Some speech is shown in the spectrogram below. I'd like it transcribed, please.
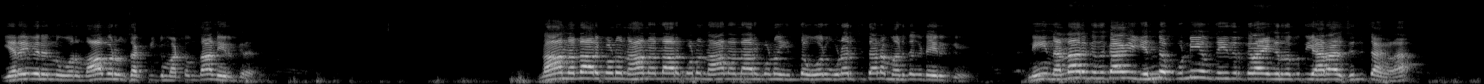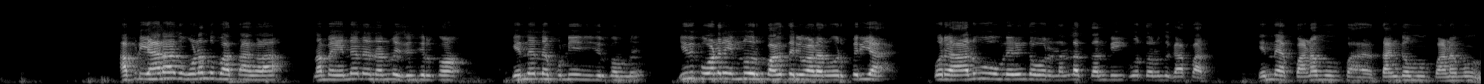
இறைவன் ஒரு மாபெரும் சக்திக்கு மட்டும்தான் இருக்கிறது. நான் நல்லா இருக்கணும் நான் நல்லா இருக்கணும் நான் நல்லா இருக்கணும் இந்த ஒரு உணர்ச்சி தானே மனுஷங்கிட்ட இருக்கு. நீ நல்லா இருக்கிறதுக்காக என்ன புண்ணியம் செய்திருக்கிறாய்ங்கிறத பத்தி யாராவது சிந்திச்சாங்களா? அப்படி யாராவது உணர்ந்து பார்த்தாங்களா? நம்ம என்னென்ன நன்மை செஞ்சிருக்கோம் என்னென்ன புண்ணியம் செஞ்சிருக்கோம்னு? இதுக்கு உடனே இன்னொரு பகுத்தறிவாளர் ஒரு பெரிய ஒரு அனுபவம் நிறைந்த ஒரு நல்ல தம்பி ஒருத்தர் வந்து காப்பார். என்ன பணமும் ப தங்கமும் பணமும்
